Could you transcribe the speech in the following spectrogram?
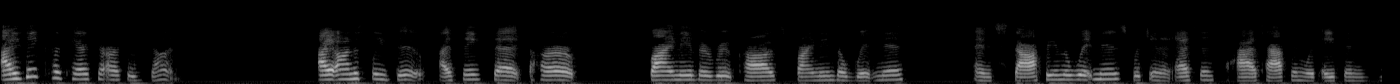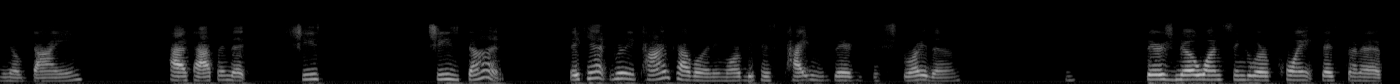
I think her character arc is done. I honestly do. I think that her finding the root cause, finding the witness, and stopping the witness, which in essence has happened with Athan, you know, dying, has happened that she's she's done. They can't really time travel anymore because Titan's there to destroy them. There's no one singular point that's gonna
